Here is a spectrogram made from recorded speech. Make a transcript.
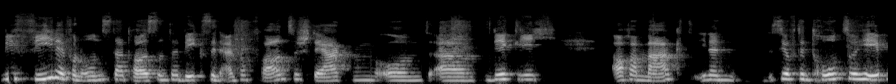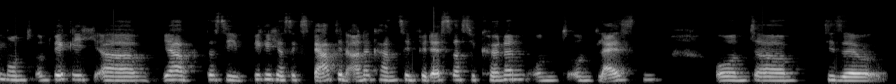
wie viele von uns da draußen unterwegs sind, einfach Frauen zu stärken und äh, wirklich auch am Markt ihnen sie auf den Thron zu heben und, und wirklich, äh, ja, dass sie wirklich als Expertin anerkannt sind für das, was sie können und, und leisten. Und äh, diese,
